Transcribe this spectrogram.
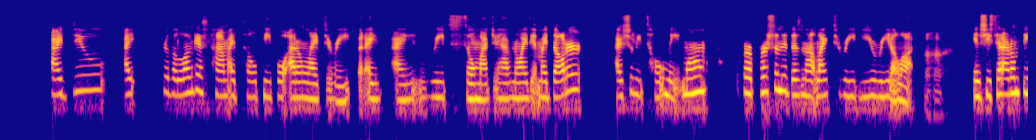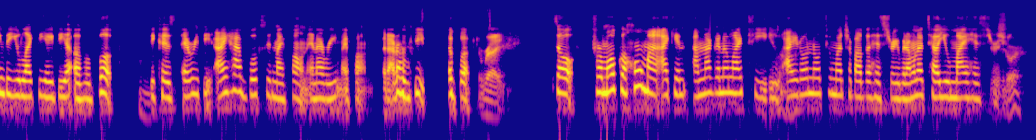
I do. I for the longest time I told people I don't like to read, but I I read so much. You have no idea. My daughter actually told me, "Mom, for a person that does not like to read, you read a lot." Uh-huh. And she said, "I don't think that you like the idea of a book Hmm. because everything I have books in my phone and I read my phone, but I don't read a book." Right. So from Oklahoma, I can. I'm not gonna lie to you. I don't know too much about the history, but I'm gonna tell you my history. Sure.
